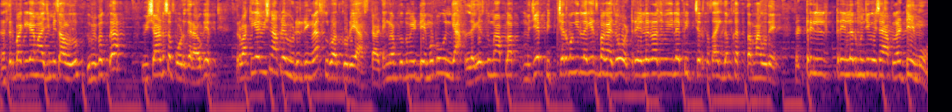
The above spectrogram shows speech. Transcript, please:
नंतर बाकी काय माझी मी चालवतो. तुम्ही फक्त विशाळ सपोर्ट करा ओके तर बाकी काय विषय आपल्या व्हिडिओ रिडिंगला सुरुवात करूया. स्टार्टिंगला फक्त तुम्ही डेमो बघून घ्या. लगेच तुम्ही आपला म्हणजे पिक्चर मग लगेच बघायचं. हो ट्रेलर आधी बघितलं पिक्चर कसा एकदम खतरनाक होते तर ट्रेल ट्रेलर म्हणजे कसं आहे? आपला डेमो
